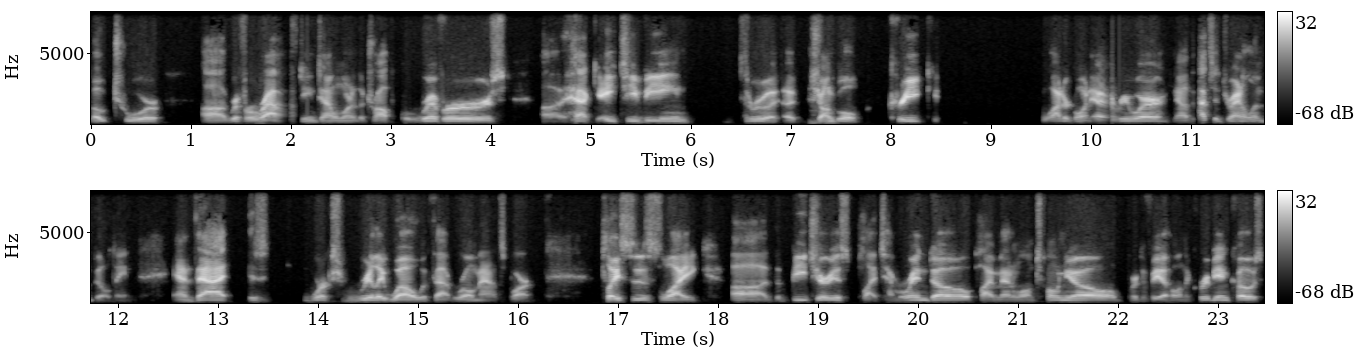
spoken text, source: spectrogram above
Boat Tour, uh, river rafting down one of the tropical rivers, uh, heck, ATVing through a, a mm-hmm. jungle creek water going everywhere. Now that's adrenaline building, and that is works really well with that romance part. Places like uh, the beach areas, Playa Tamarindo, Playa Manuel Antonio, Puerto Viejo on the Caribbean coast,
